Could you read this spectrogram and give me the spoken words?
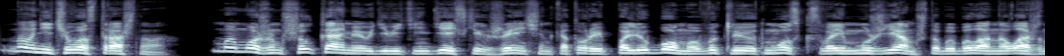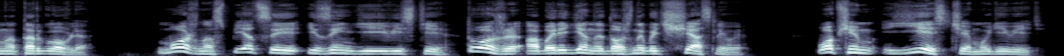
Но ничего страшного. Мы можем шелками удивить индейских женщин, которые по-любому выклюют мозг своим мужьям, чтобы была налажена торговля. Можно специи из Индии везти. Тоже аборигены должны быть счастливы. В общем, есть чем удивить.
